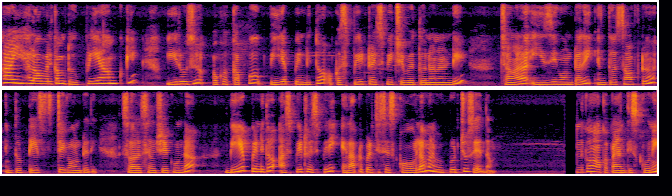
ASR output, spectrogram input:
Hi hello welcome to Priyam cooking. ఈరోజు ఒక కప్పు బియ్యం పిండితో ఒక స్వీట్ రెసిపీ చెబుతున్నానండి. చాలా ఈజీగా ఉంటుంది ఎంతో సాఫ్ట్గా ఎంతో టేస్టీగా ఉంటుంది. సో ఆలస్యం చేయకుండా బియ్యం పిండితో ఆ స్వీట్ రెసిపీని ఎలా ప్రిపేర్ చేసేసుకోవాలో మనం ఇప్పుడు చూసేద్దాం. ముందుగా ఒక ప్యాన్ తీసుకొని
